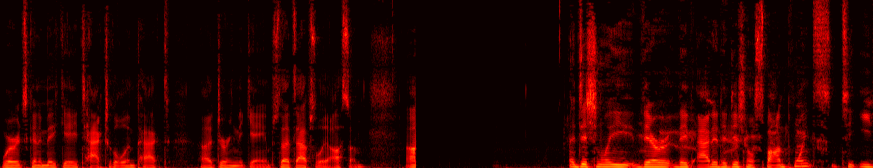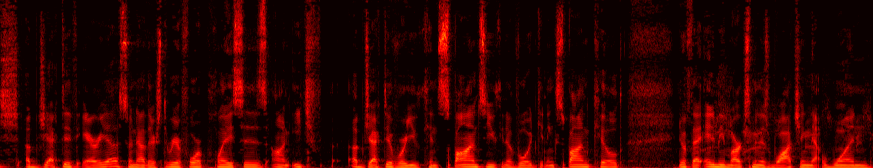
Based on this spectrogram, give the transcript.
where it's going to make a tactical impact uh, during the game. So that's absolutely awesome. Um, Additionally, they've added additional spawn points to each objective area. So now there's three or four places on each objective where you can spawn, so you can avoid getting spawn killed. You know, if that enemy marksman is watching that one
